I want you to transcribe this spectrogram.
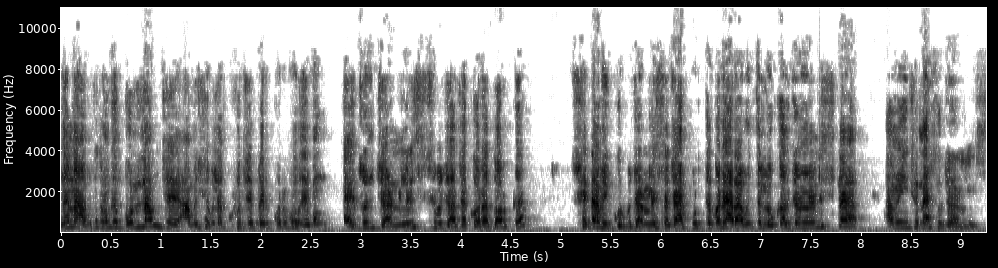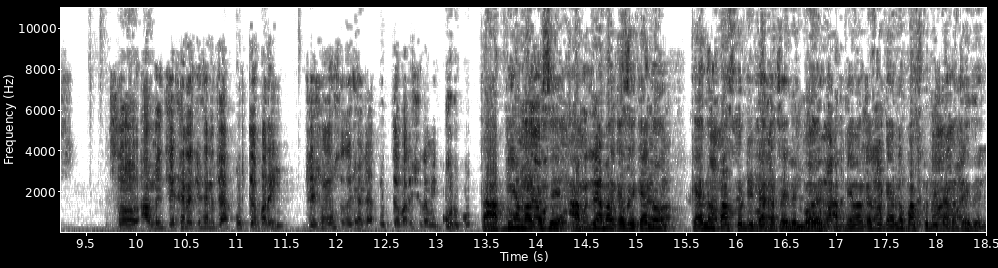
না না আমি তো তোমাকে বললাম যে আমি সেগুলো খুঁজে বের করব এবং একজন জার্নালিস্ট হিসেবে যা যা করা দরকার সেটা আমি করব। জার্নালিস্টরা যা করতে পারে আর আমি তো লোকাল জার্নালিস্ট না আমি ইন্টারন্যাশনাল জার্নালিস্ট সো আমি যেখানে যেখানে যা করতে পারি যে সমস্ত দেশে যা করতে পারি সেটা আমি করব। তা আপনি আমার কাছে আপনি আমার কাছে কেন কেন পাঁচ কোটি টাকা চাইবেন? বলেন আপনি আমার কাছে কেন পাঁচ কোটি টাকা চাইবেন?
